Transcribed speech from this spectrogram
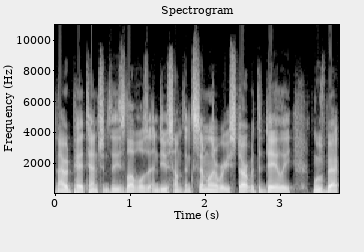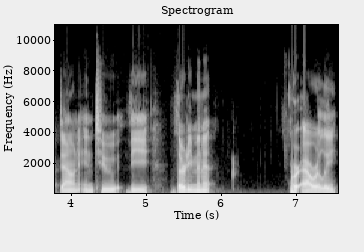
then I would pay attention to these levels and do something similar where you start with the daily, move back down into the 30-minute or hourly,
